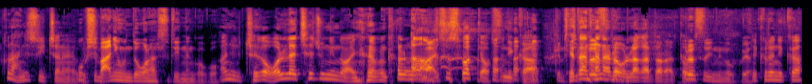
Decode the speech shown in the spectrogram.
그건 아닐 수 있잖아요. 혹시 많이 운동을 할 수도 있는 거고. 아니 제가 원래 체중이 아니라면 칼로리 아. 많이 쓸 수밖에 없으니까 그렇죠. 계단 있- 올라가더라도 그럴 수 있는 거고요. 네, 그러니까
